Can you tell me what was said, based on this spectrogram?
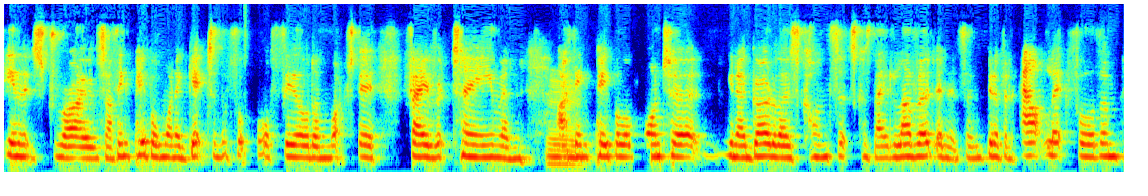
in its droves. I think people want to get to the football field and watch their favourite team, and mm. I think people want to you know go to those concerts because they love it and it's a bit of an outlet for them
